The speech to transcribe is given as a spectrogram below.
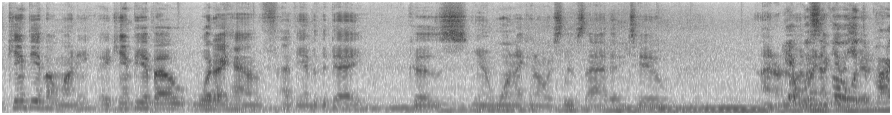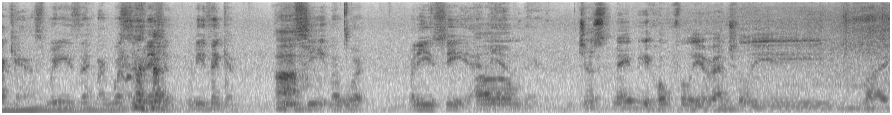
It can't be about money. It can't be about what I have at the end of the day, because you know, one, I can always lose that, and two, I don't know. Yeah, I what's might the not give goal a with shit. the podcast? What do you think? Like, what's the vision? what are you thinking? Do Uh, you see, like, what? What do you see at the Um, end there? just maybe hopefully eventually like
